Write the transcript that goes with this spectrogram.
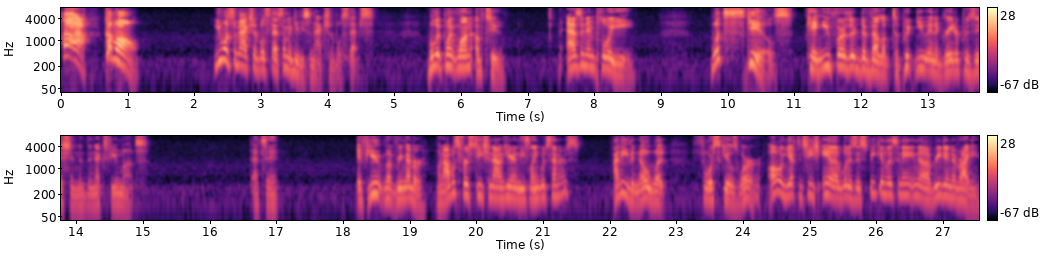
come on. You want some actionable steps? I'm gonna give you some actionable steps. Bullet point one of two. As an employee, what skills can you further develop to put you in a greater position in the next few months? That's it. If you remember, when I was first teaching out here in these language centers, I didn't even know what four skills were. Oh, you have to teach, uh, what is it, speaking, listening, uh, reading, and writing.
